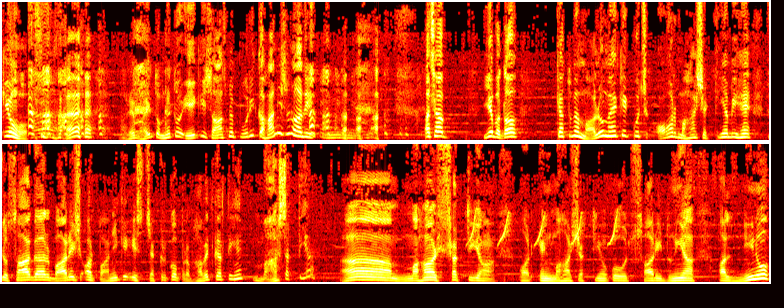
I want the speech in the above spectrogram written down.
क्यों हो? अरे भाई तुमने तो एक ही सांस में पूरी कहानी सुना दी। अच्छा ये बताओ क्या तुम्हें मालूम है कि कुछ और महाशक्तियाँ भी हैं जो सागर बारिश और पानी के इस चक्र को प्रभावित करती हैं? महाशक्तियाँ? हाँ महाशक्तियाँ। और इन महाशक्तियों को सारी दुनिया अल नीनो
